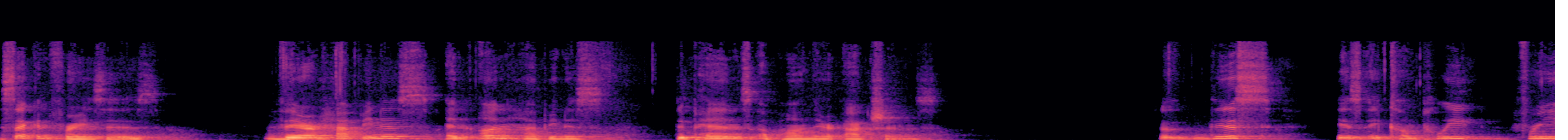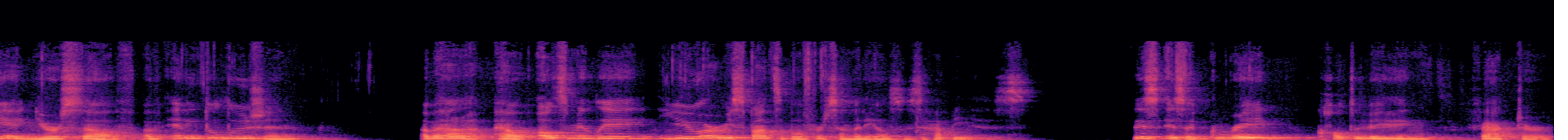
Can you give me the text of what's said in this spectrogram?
The second phrase is their happiness and unhappiness depends upon their actions. So, this is a complete freeing yourself of any delusion about how ultimately you are responsible for somebody else's happiness. This is a great cultivating factor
